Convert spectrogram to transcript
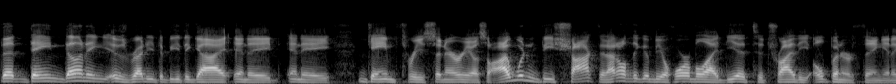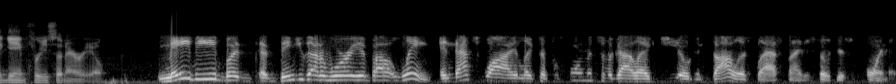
that Dane Dunning is ready to be the guy in a in a game three scenario. So I wouldn't be shocked, and I don't think it'd be a horrible idea to try the opener thing in a game three scenario. Maybe, but then you got to worry about length, and that's why like the performance of a guy like Gio Gonzalez last night is so disappointing,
